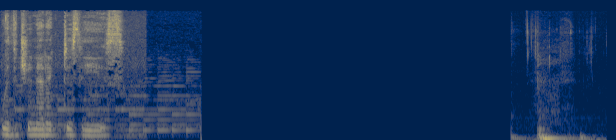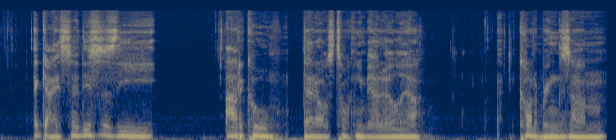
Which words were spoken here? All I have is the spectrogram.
with genetic disease. Okay, so this is the article that I was talking about earlier. Kind of brings um,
